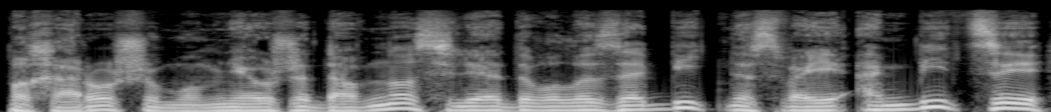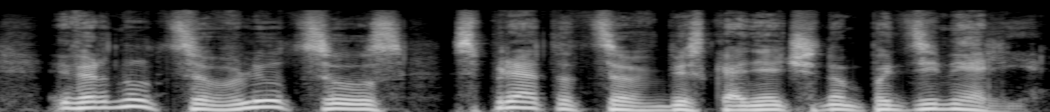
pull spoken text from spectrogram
По-хорошему, мне уже давно следовало забить на свои амбиции, вернуться в Люциус, спрятаться в бесконечном подземелье.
